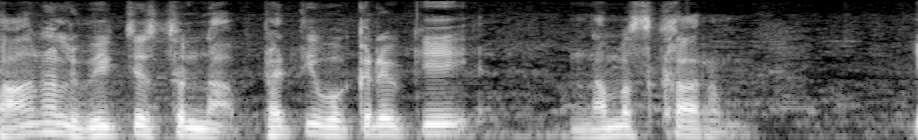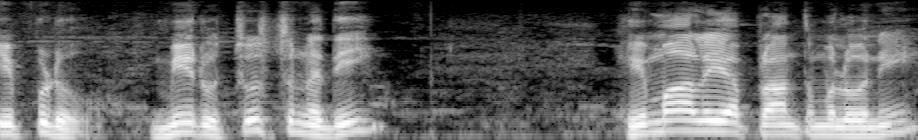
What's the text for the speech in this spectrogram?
ఛానల్ వీక్షిస్తున్న ప్రతి ఒక్కరికి నమస్కారం. ఇప్పుడు మీరు చూస్తున్నది హిమాలయ ప్రాంతంలోని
